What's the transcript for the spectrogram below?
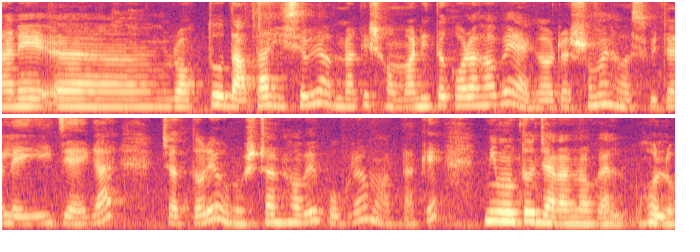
মানে রক্তদাতা হিসেবে আপনাকে সম্মানিত করা হবে। এগারোটার সময় হসপিটালে এই জায়গায় চত্বরে অনুষ্ঠান হবে প্রোগ্রাম আপনাকে নিমন্ত্রণ জানানো গেল, হলো।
